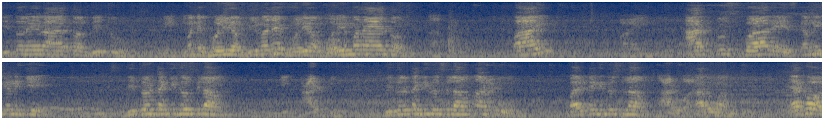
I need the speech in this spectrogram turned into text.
ভিতরের আয়তন ভি টু V2 মানে ভলিউম ভি মানে ভলিউম ভলিউম মানে আয়তন। হ্যাঁ। Pi pi. R two square s কারণ এখানে কি? ভিতরটা কি ধরছিলাম? আর টু ভিতরটা কি ধরছিলাম? আর টু বাইরেটা কি ধরছিলাম? R1 আর ওয়ান এখন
